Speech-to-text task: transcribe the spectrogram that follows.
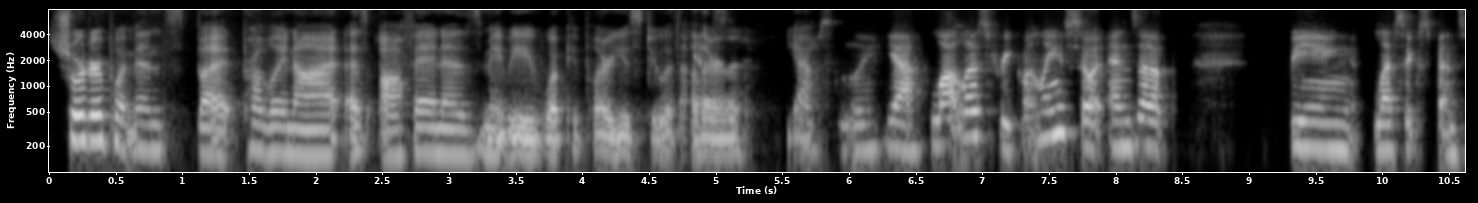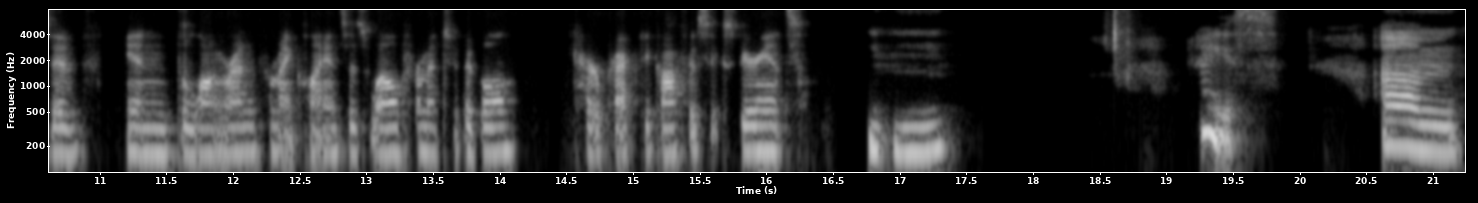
shorter appointments, but probably not as often as maybe what people are used to with yes, other. Yeah. Absolutely. Yeah. A lot less frequently. So it ends up being less expensive in the long run for my clients as well from a typical chiropractic office experience. Mm-hmm. Nice. Um,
